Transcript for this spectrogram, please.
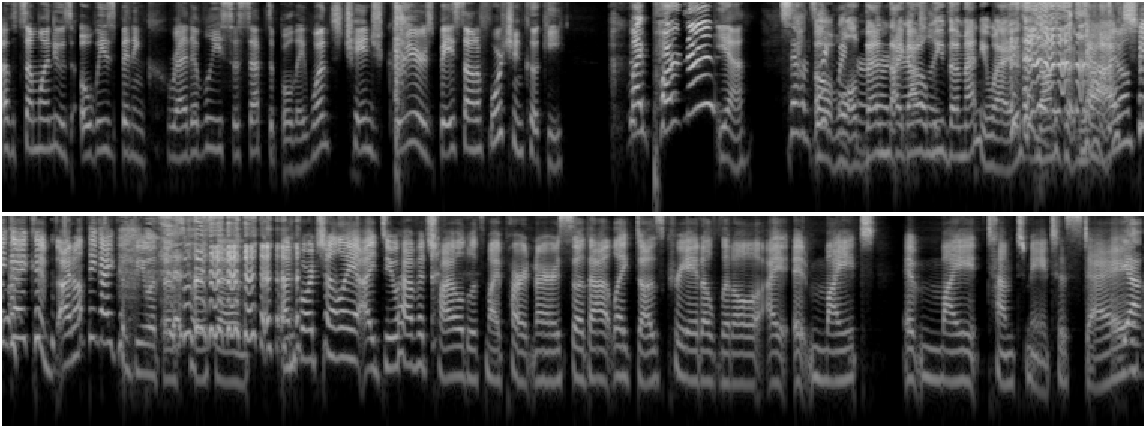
of someone who's always been incredibly susceptible. They once changed careers based on a fortune cookie. My partner Yeah. sounds oh, like oh, my well, current then I got to actually. leave them anyway. It's not a good yeah, I don't think I could. I don't think I could be with this person. Unfortunately, I do have a child with my partner, so that like does create a little. I it might it might tempt me to stay. Yeah,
